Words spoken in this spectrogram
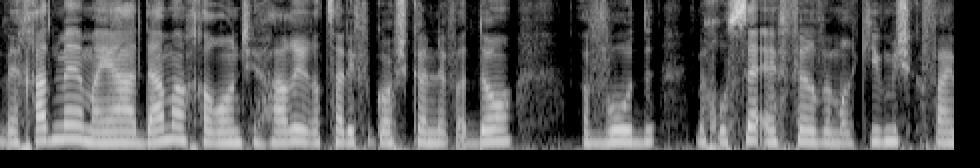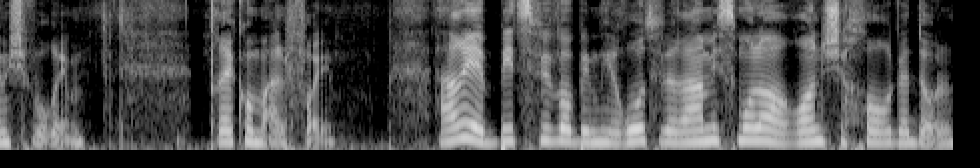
ואחד מהם היה האדם האחרון שהארי רצה לפגוש כאן לבדו, אבוד, מכוסה אפר ומרכיב משקפיים שבורים. דרקו מאלפוי. הארי הביט סביבו במהירות וראה משמאלו ארון שחור גדול.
